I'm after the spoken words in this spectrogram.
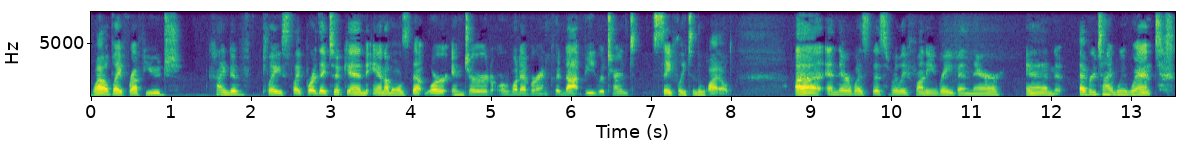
wildlife refuge kind of place, like where they took in animals that were injured or whatever and could not be returned safely to the wild. Uh, and there was this really funny raven there, and every time we went,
